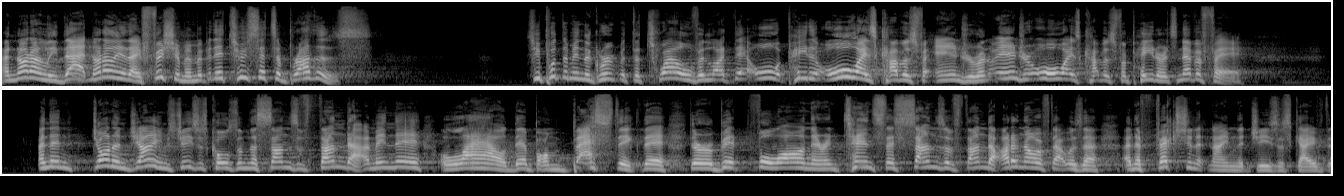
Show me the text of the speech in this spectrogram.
And not only that, not only are they fishermen, but they're two sets of brothers. So you put them in the group with the 12, and like they're all, Peter always covers for Andrew, and Andrew always covers for Peter. It's never fair. And then John and James, Jesus calls them the sons of thunder. I mean, they're loud, they're bombastic, they're, they're a bit full on, they're intense, they're sons of thunder. I don't know if that was a, an affectionate name that Jesus gave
